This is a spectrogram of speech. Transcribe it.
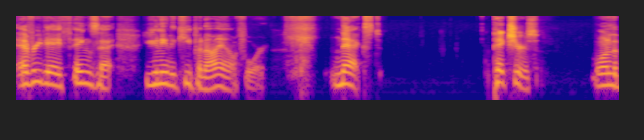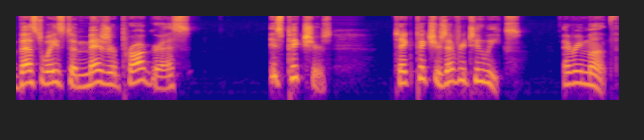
everyday things that you need to keep an eye out for. Next, pictures. One of the best ways to measure progress is pictures. Take pictures every 2 weeks, every month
